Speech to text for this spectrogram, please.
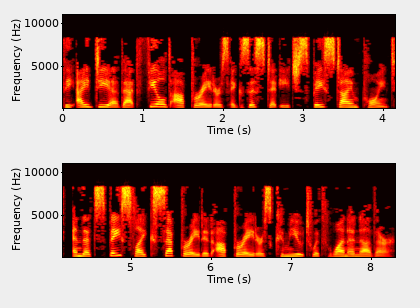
the idea that field operators exist at each spacetime point, and that spacelike separated operators commute with one another.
